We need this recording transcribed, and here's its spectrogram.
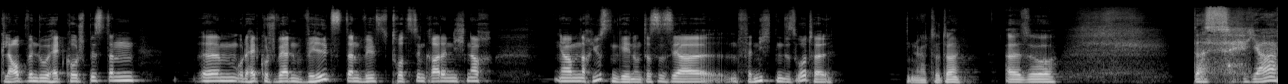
glaube, wenn du Head Coach bist, dann ähm, oder Head Coach werden willst, dann willst du trotzdem gerade nicht nach, ähm, nach Houston gehen. Und das ist ja ein vernichtendes Urteil. Ja, total. Also, das, ja,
